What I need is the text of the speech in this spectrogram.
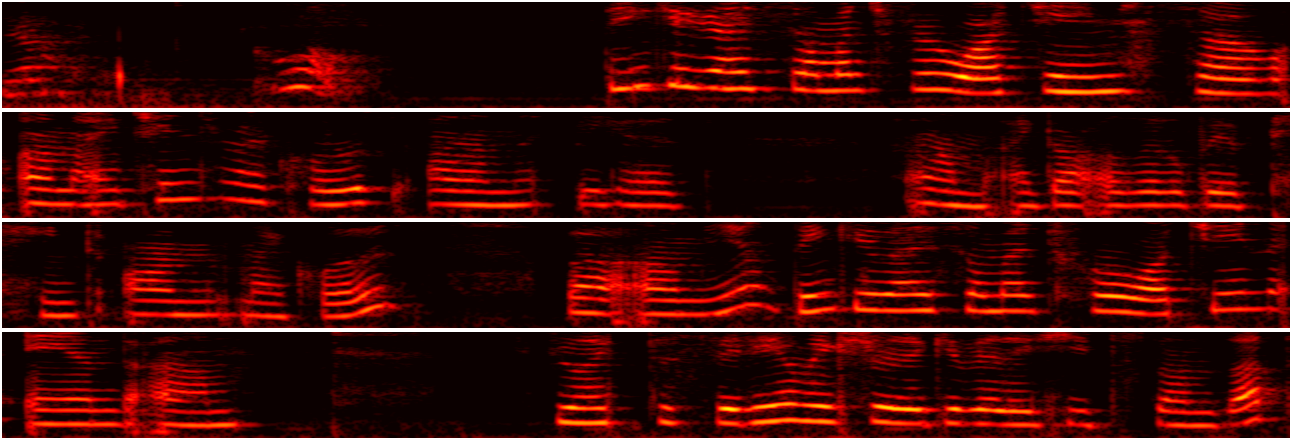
Yeah. Cool. Thank you guys so much for watching. So um, I changed my clothes um, because um, I got a little bit of paint on my clothes. But um, yeah, thank you guys so much for watching. And um, if you liked this video, make sure to give it a huge thumbs up.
